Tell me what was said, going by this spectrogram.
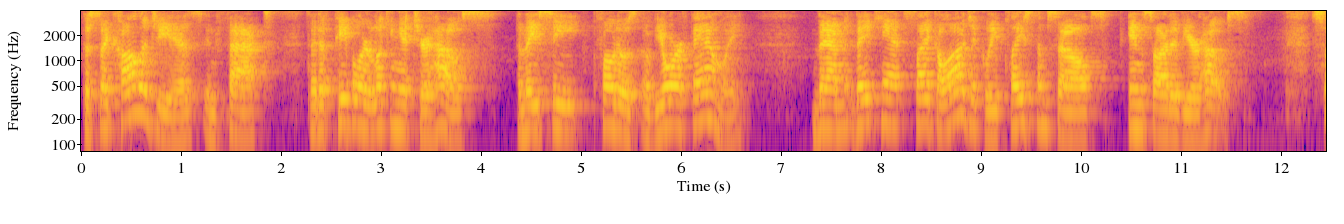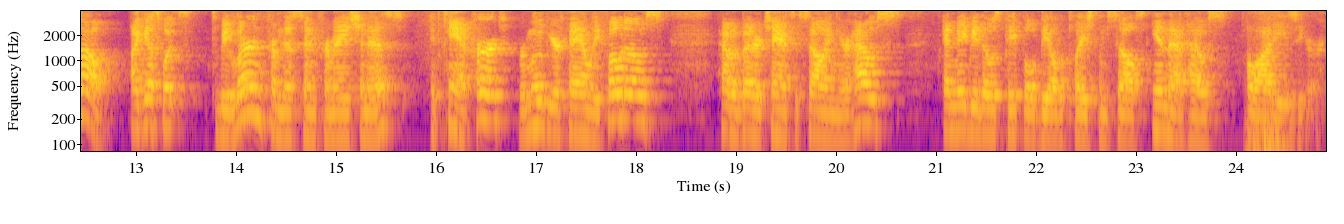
The psychology is, in fact, that if people are looking at your house and they see photos of your family, then they can't psychologically place themselves inside of your house. So, I guess what's to be learned from this information is it can't hurt, remove your family photos, have a better chance of selling your house, and maybe those people will be able to place themselves in that house a lot easier.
